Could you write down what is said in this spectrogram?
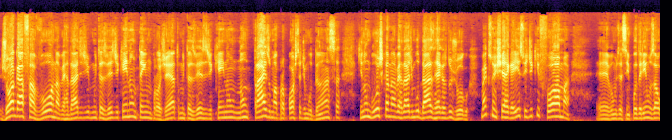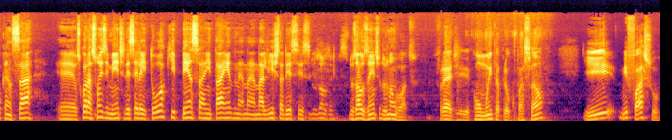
joga a favor, na verdade, de muitas vezes de quem não tem um projeto, muitas vezes de quem não, não traz uma proposta de mudança, que não busca, na verdade, mudar as regras do jogo. Como é que o senhor enxerga isso e de que forma, é, vamos dizer assim, poderíamos alcançar é, os corações e mentes desse eleitor que pensa em estar tá na, na, na lista desses dos ausentes. dos ausentes dos não votos? Fred, com muita preocupação e me faço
